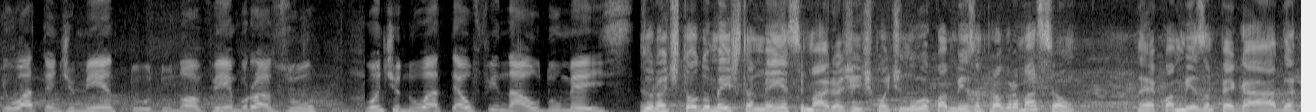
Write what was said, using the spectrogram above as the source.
que o atendimento do Novembro Azul continua até o final do mês. Durante todo o mês também, esse Mário, a gente continua com a mesma programação, né? Com a mesma pegada.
